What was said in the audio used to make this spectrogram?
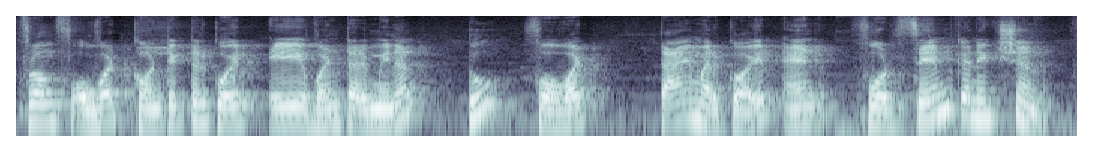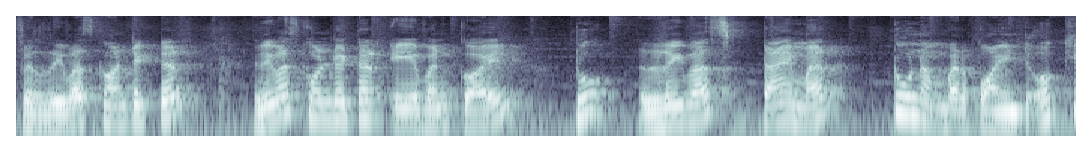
from forward contactor coil A1 terminal to forward timer coil and for same connection for reverse contactor reverse contactor A1 coil to reverse timer to number point okay?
